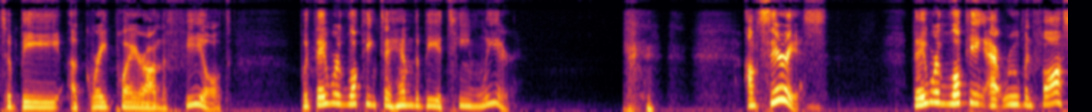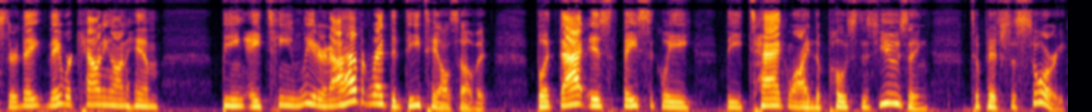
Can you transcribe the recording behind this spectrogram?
to be a great player on the field, but they were looking to him to be a team leader. I'm serious. They were looking at Reuben Foster. They they were counting on him being a team leader. Now I haven't read the details of it, but that is basically the tagline the Post is using to pitch the story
